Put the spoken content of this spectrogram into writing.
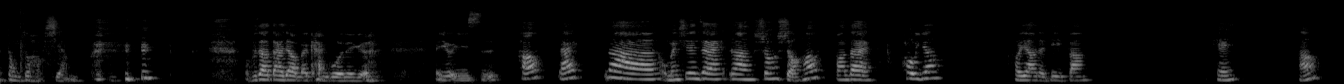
动作好像，我不知道大家有没有看过那个，很有意思。好，来，那我们现在让双手哈放在后腰，后腰的地方。OK，好，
